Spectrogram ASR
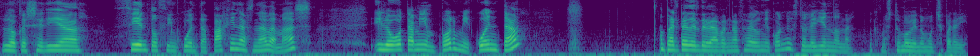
lo que sería 150 páginas nada más. Y luego también por mi cuenta Aparte del de la venganza del unicornio, estoy leyendo, me estoy moviendo mucho para allí.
